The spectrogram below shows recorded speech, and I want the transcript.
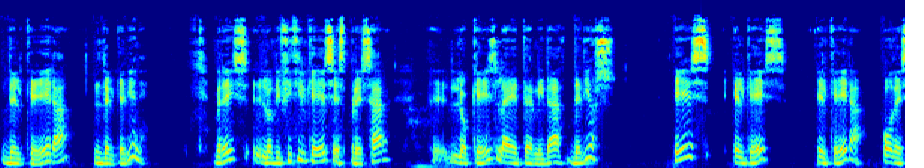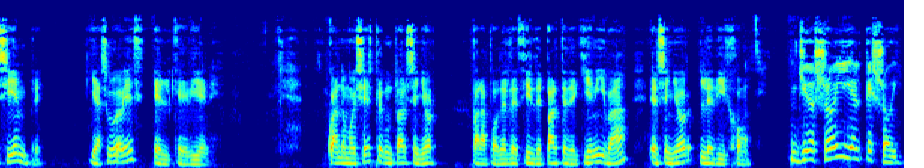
del que era, del que viene. Veréis lo difícil que es expresar eh, lo que es la eternidad de Dios. Es el que es, el que era o de siempre, y a su vez el que viene. Cuando Moisés preguntó al Señor para poder decir de parte de quién iba, el Señor le dijo Yo soy el que soy.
